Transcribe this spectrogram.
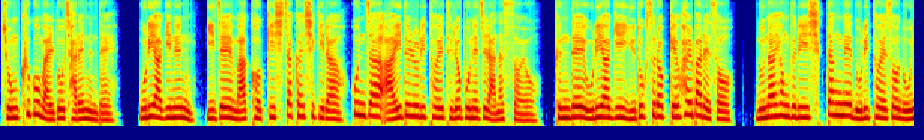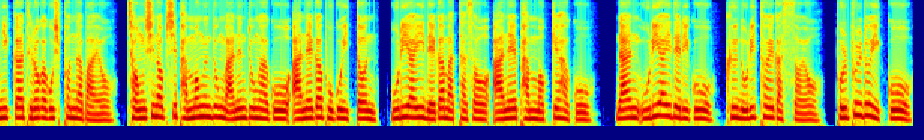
좀 크고 말도 잘했는데 우리 아기는 이제 막 걷기 시작한 시기라 혼자 아이들 놀이터에 들여보내질 않았어요. 근데 우리 아기 유독스럽게 활발해서 누나 형들이 식당 내 놀이터에서 노니까 들어가고 싶었나 봐요. 정신없이 밥 먹는 둥 마는 둥 하고 아내가 보고 있던 우리 아이 내가 맡아서 아내 밥 먹게 하고 난 우리 아이 데리고 그 놀이터에 갔어요. 볼풀도 있고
